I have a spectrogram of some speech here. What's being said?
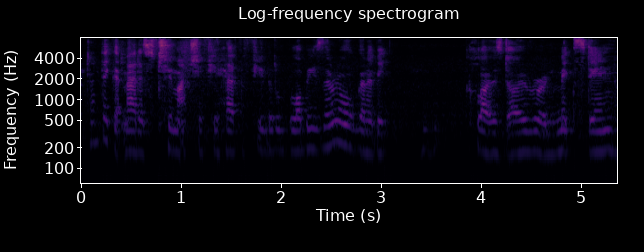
I don't think it matters too much if you have a few little blobbies. They're all going to be closed over and mixed in.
